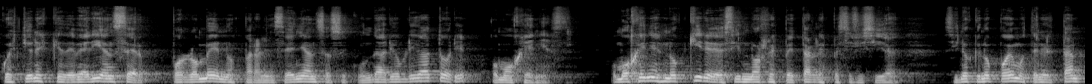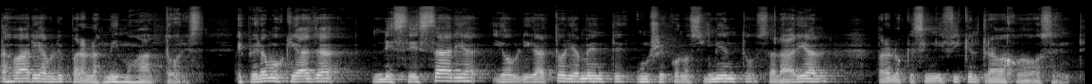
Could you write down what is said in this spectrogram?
cuestiones que deberían ser, por lo menos para la enseñanza secundaria obligatoria, homogéneas. Homogéneas no quiere decir no respetar la especificidad, sino que no podemos tener tantas variables para los mismos actores. Esperamos que haya necesaria y obligatoriamente un reconocimiento salarial para lo que significa el trabajo docente.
